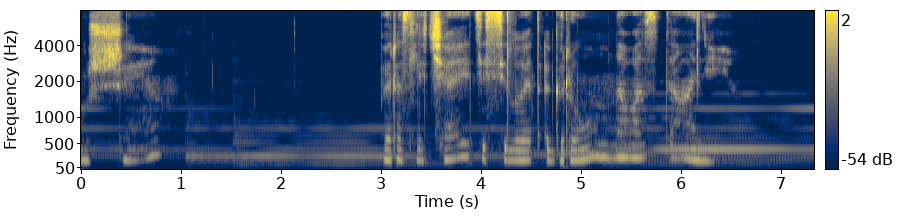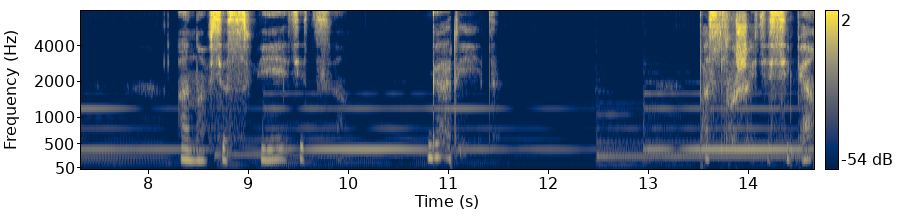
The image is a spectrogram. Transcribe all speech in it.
уже вы различаете силуэт огромного здания. Оно все светится, горит. Послушайте себя.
